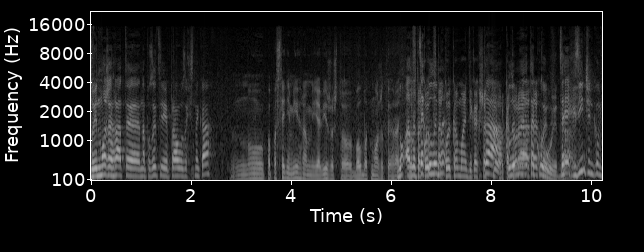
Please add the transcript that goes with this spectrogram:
То він може грати на позиції правого захисника? Ну, по последним играм я вижу, что Болбат может играть. Ну, Ну, але в, це такой, коли в ми... такой команде, как Шахтер, Так, коли ми которая атакуємо. атакует. Це да. як Зінченко в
